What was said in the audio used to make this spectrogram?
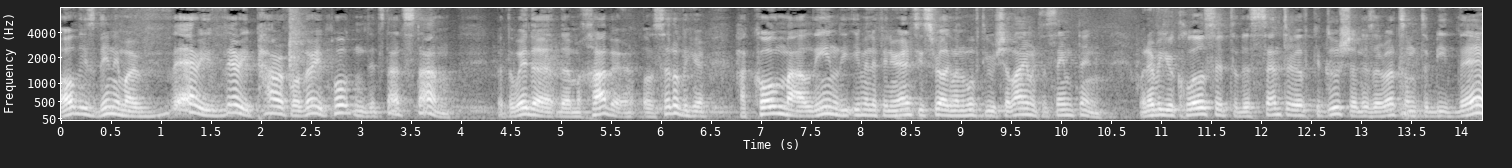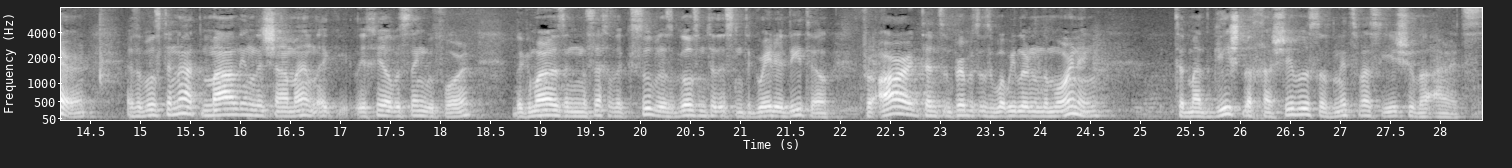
all these dinim are very, very powerful, very potent. It's not stam. But the way the, the Mechaber said over here, Hakol Ma'alin, even if in your Eretz Yisrael you want to move to Yerushalayim, it's the same thing. Whenever you're closer to the center of Kedusha, there's a ratzon to be there, as opposed to not Ma'alin L'Shama, and like Yechiel was saying before, the Gemara's in Masechah Ksubas goes into this into greater detail. For our intents and purposes of what we learn in the morning, to madgish the chashivus of mitzvahs yishuv haaretz.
